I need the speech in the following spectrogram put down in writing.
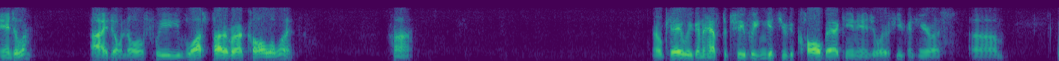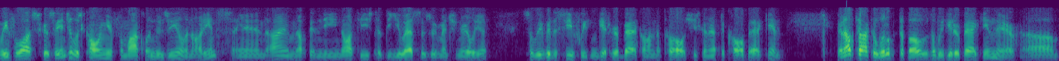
Angela? I don't know if we've lost part of our call or what. Huh. Okay, we're going to have to see if we can get you to call back in, Angela, if you can hear us. Um, we've lost because Angela's calling you from Auckland, New Zealand audience, and I'm up in the northeast of the U.S. as we mentioned earlier. So we've got to see if we can get her back on the call. She's going to have to call back in, and I'll talk a little bit about that we get her back in there. Um,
